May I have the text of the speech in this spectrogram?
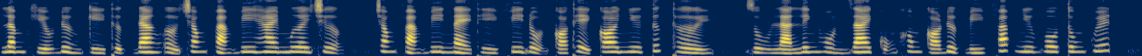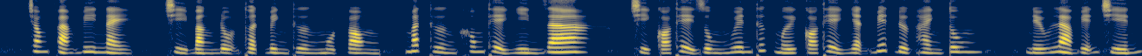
Lâm khiếu đường kỳ thực đang ở trong phạm vi 20 trượng. Trong phạm vi này thì phi độn có thể coi như tức thời. dù là linh hồn giai cũng không có được bí pháp như vô tung quyết. Trong phạm vi này, chỉ bằng độn thuật bình thường một vòng, mắt thường không thể nhìn ra, chỉ có thể dùng nguyên thức mới có thể nhận biết được hành tung. Nếu là viễn chiến,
